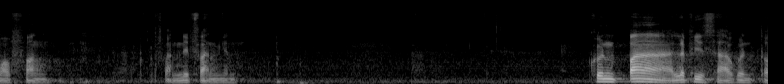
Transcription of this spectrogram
มาฟัง ฝันได้ฝันกัน คุณป้าและพี่สาวคนโต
